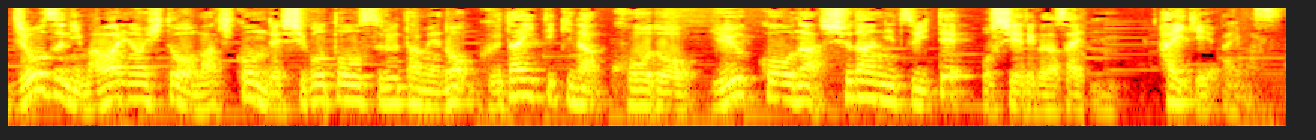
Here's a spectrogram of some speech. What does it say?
上手に周りの人を巻き込んで仕事をするための具体的な行動、有効な手段について教えてください。背景あります。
